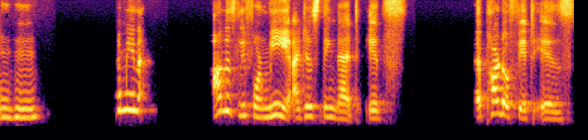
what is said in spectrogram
Mm-hmm. i mean honestly for me i just think that it's a part of it is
